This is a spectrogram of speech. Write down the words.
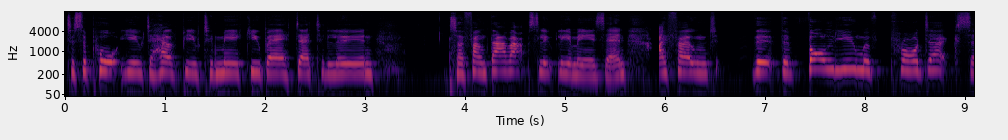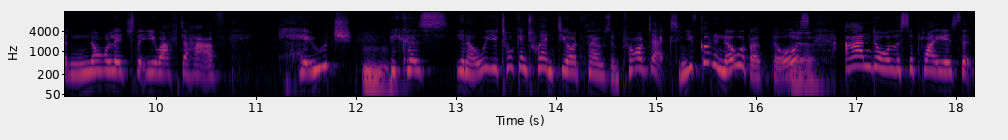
to support you, to help you, to make you better, to learn. So I found that absolutely amazing. I found the the volume of products and knowledge that you have to have huge mm. because you know you're talking 20 odd thousand products and you've got to know about those Yeah. and all the suppliers that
